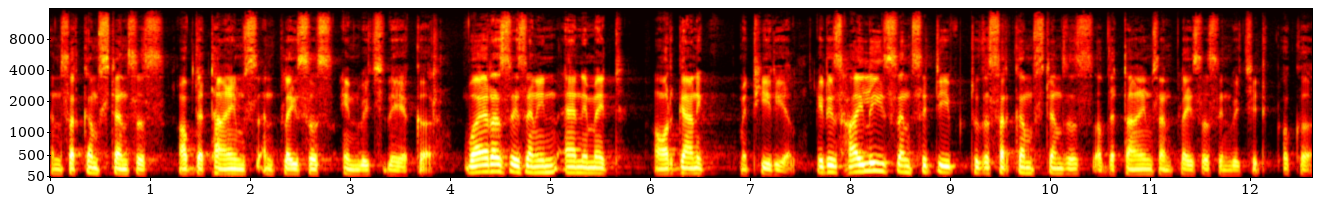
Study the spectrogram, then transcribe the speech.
and circumstances of the times and places in which they occur. Virus is an inanimate organic material. It is highly sensitive to the circumstances of the times and places in which it occur.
